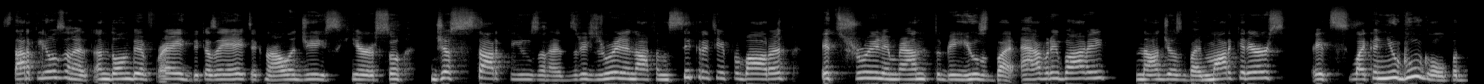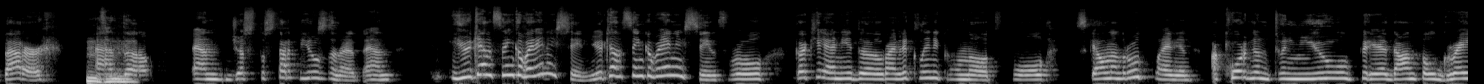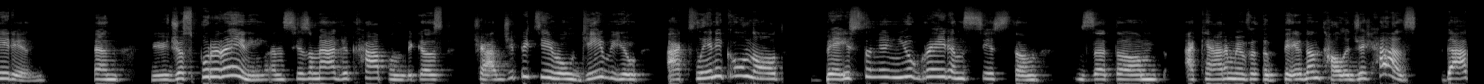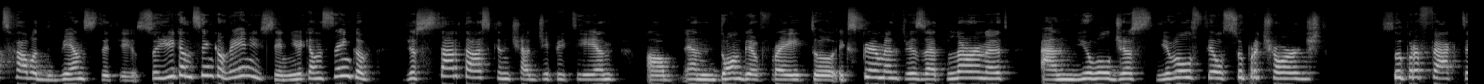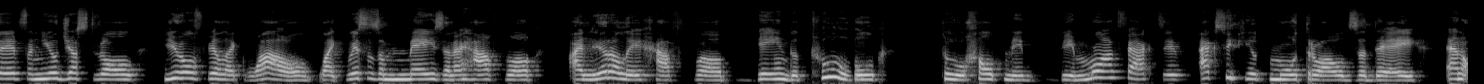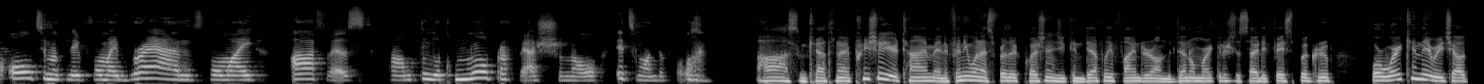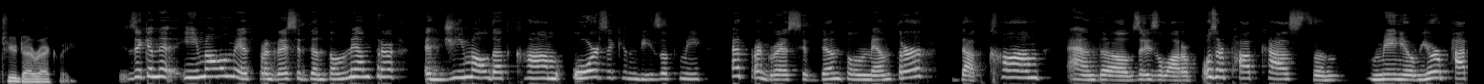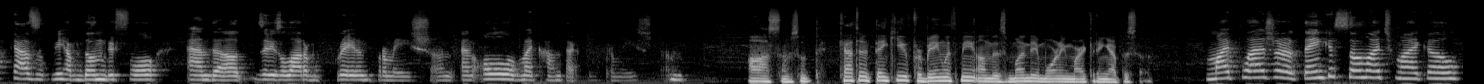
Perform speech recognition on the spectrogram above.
Start using it and don't be afraid because AI technology is here. So, just start using it. There is really nothing secretive about it. It's really meant to be used by everybody, not just by marketers. It's like a new Google, but better. Mm-hmm. And uh, and just to start using it and you can think of anything. You can think of anything through, okay, I need a clinical note for scale and root planning according to new periodontal grading. And you just put it in and see the magic happen because ChatGPT will give you a clinical note based on a new grading system that um, Academy of Periodontology has. That's how advanced it is. So you can think of anything. You can think of just start asking ChatGPT and um, and don't be afraid to experiment with it, learn it, and you will just you will feel supercharged, super effective, and you just will you will feel like wow, like this is amazing. I have uh, I literally have uh, gained the tool to help me be more effective, execute more throughout the day, and ultimately for my brand, for my office, um, to look more professional. It's wonderful. Awesome, Kathryn. I appreciate your time. And if anyone has further questions, you can definitely find her on the Dental Marketer Society Facebook group. Or where can they reach out to you directly? They can email me at progressivedentalmentor at gmail.com or they can visit me at progressivedentalmentor.com. And uh, there is a lot of other podcasts and many of your podcasts that we have done before and uh, there is a lot of great information and all of my contact information. Awesome. So, Kathryn, thank you for being with me on this Monday morning marketing episode. My pleasure. Thank you so much, Michael.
